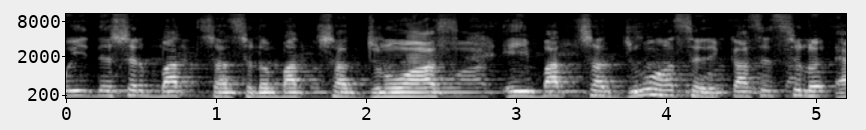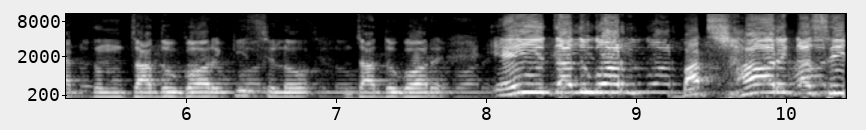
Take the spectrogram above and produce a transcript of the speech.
ওই দেশের বাদশা ছিল বাদশা জুনুয়াস। এই বাদশা জুনুয়াসের কাছে ছিল একজন জাদুঘর। কি ছিল? জাদুঘর। এই জাদুঘর বাদশার কাছে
